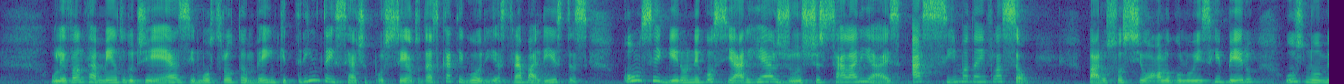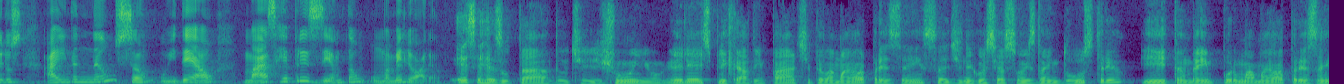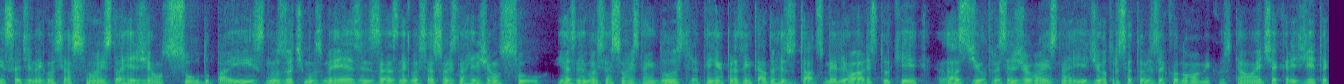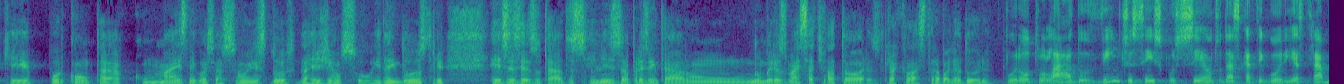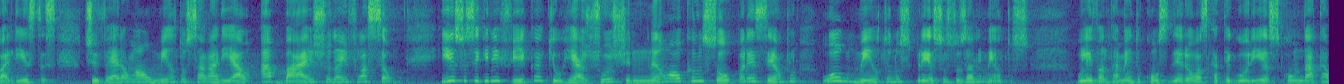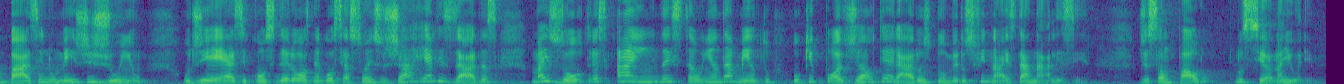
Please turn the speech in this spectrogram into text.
O levantamento do DIESE mostrou também que 37% das categorias trabalhistas conseguiram negociar reajustes salariais acima da inflação. Para o sociólogo Luiz Ribeiro, os números ainda não são o ideal, mas representam uma melhora. Esse resultado de junho, ele é explicado em parte pela maior presença de negociações da indústria e também por uma maior presença de negociações da região sul do país. Nos últimos meses, as negociações da região sul e as negociações da indústria têm apresentado resultados melhores do que as de outras regiões né, e de outros setores econômicos. Então, a gente acredita que, por conta contar com mais negociações do, da região sul e da indústria, esses resultados eles apresentaram números mais satisfatórios para a classe trabalhadora. Por outro lado, 26% das categorias trabalhistas tiveram aumento salarial abaixo da inflação. Isso significa que o reajuste não alcançou, por exemplo, o aumento nos preços dos alimentos. O levantamento considerou as categorias com data base no mês de junho. O DIESE considerou as negociações já realizadas, mas outras ainda estão em andamento, o que pode alterar os números finais da análise. De São Paulo, Luciana Yuri.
